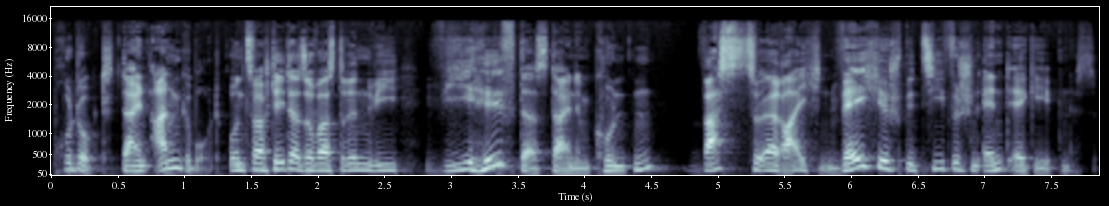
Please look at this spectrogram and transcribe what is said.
Produkt, dein Angebot. Und zwar steht da sowas drin wie, wie hilft das deinem Kunden, was zu erreichen? Welche spezifischen Endergebnisse?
